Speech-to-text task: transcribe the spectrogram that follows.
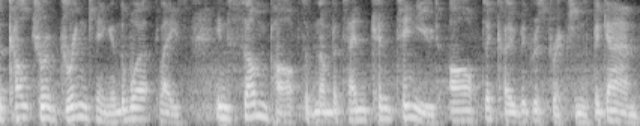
A culture of drinking in the workplace in some parts of Number 10 continued after COVID restrictions began.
